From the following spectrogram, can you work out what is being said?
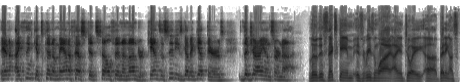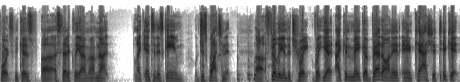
And I think it's going to manifest itself in an under. Kansas City's going to get theirs. The Giants are not. Lou, this next game is the reason why I enjoy uh, betting on sports because uh, aesthetically, I'm, I'm not like into this game just watching it, uh, Philly and Detroit. But yet I can make a bet on it and cash a ticket.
